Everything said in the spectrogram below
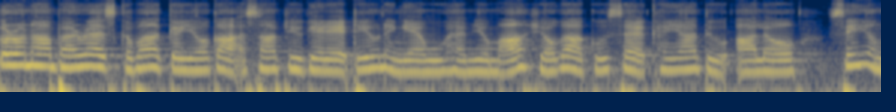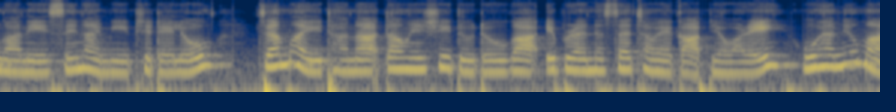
ကိုရိုနာဗိုင်းရပ်စ်ကမ္ဘာ့ကပ်ရောဂါအစပြုခဲ့တဲ့တရုတ်နိုင်ငံဝူဟန်မြို့မှာရောဂါကူးစက်ခံရသူအလုံးဆေးရုံကနေဆင်းနိုင်ပြီဖြစ်တယ်လို့ကျန်းမာရေးဌာနတာဝန်ရှိသူတို့ကဧပြီ26ရက်ကပြောပါရယ်ဝူဟန်မြို့မှာ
